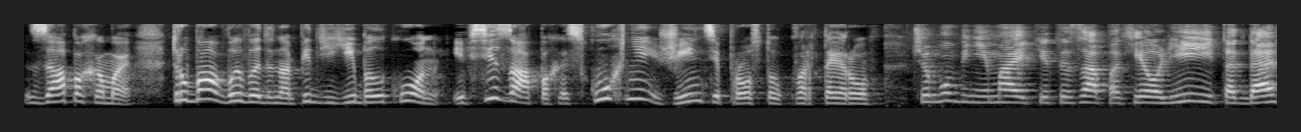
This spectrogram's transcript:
запахами. Труба виведена під її балкон, і всі запахи з кухні жінці просто в квартиру. Чому мені мають іти запахи олії і так далі?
